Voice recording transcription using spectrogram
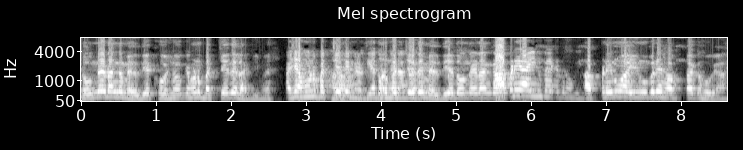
ਦੋਨੇ ਡੰਗ ਮਿਲਦੀ ਆ ਖੁਸ਼ ਹੋ ਕੇ। ਹੁਣ ਬੱਚੇ ਤੇ ਲੱਗੀ ਮੈਂ। ਅੱਛਾ ਹੁਣ ਬੱਚੇ ਤੇ ਮਿਲਦੀ ਆ ਹੁਣ ਦੋਨੇ ਬੱਚੇ ਡੰਗ। ਤੇ ਮਿਲਦੀ ਆ ਦੋਨੇ ਡੰਗ। ਆਪਣੇ ਆਈ ਨੂੰ ਕਹਿ ਦਿਨ ਹੋ ਗਈ ਆਪਣੇ ਨੂੰ ਆਈ ਨੂੰ ਵੀਰੇ ਹਫਤਾ ਕ ਹੋ ਗਿਆ।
